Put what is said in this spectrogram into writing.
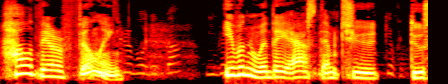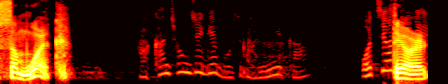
how they are feeling, even when they ask them to do some work. They are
